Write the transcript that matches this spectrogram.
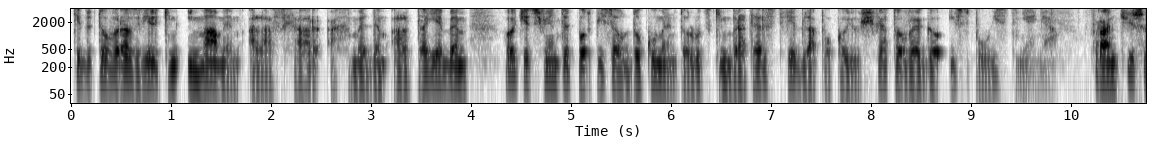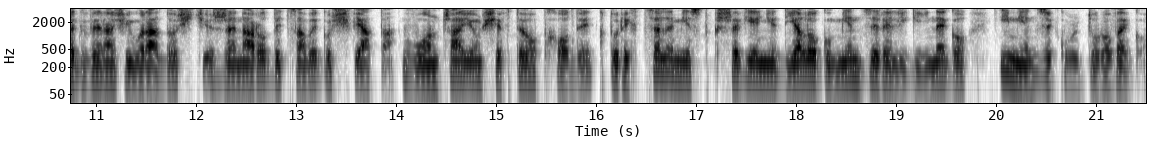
kiedy to wraz z wielkim imamem Al-Azhar Ahmedem Al-Tayebem Ojciec Święty podpisał dokument o ludzkim braterstwie dla pokoju światowego i współistnienia. Franciszek wyraził radość, że narody całego świata włączają się w te obchody, których celem jest krzewienie dialogu międzyreligijnego i międzykulturowego.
